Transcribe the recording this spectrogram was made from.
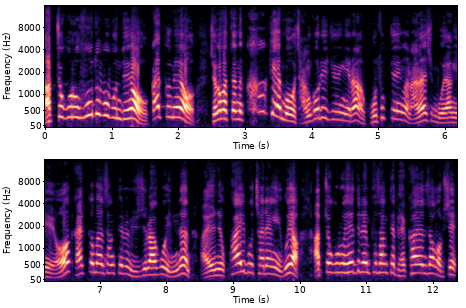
앞쪽으로 후드 부분도요, 깔끔해요. 제가 봤을 때는 크게 뭐 장거리 주행이나 고속 주행은 안 하신 모양이에요. 깔끔한 상태를 유지를 하고 있는 아이오닉 5 차량이고요. 앞쪽으로 헤드램프 상태 백화 현상 없이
